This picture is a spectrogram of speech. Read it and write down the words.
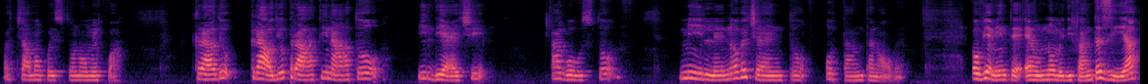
Facciamo questo nome qua. Claudio, Claudio Prati nato il 10 agosto 1989. Ovviamente è un nome di fantasia.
